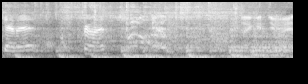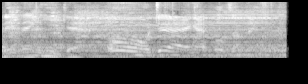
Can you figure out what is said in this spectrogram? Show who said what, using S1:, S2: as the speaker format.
S1: Get it? Crush.
S2: I can do anything he can. Oh, dang, I pulled something.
